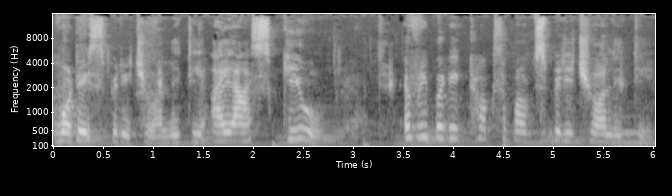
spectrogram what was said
What is spirituality? I ask you. Everybody talks about spirituality.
